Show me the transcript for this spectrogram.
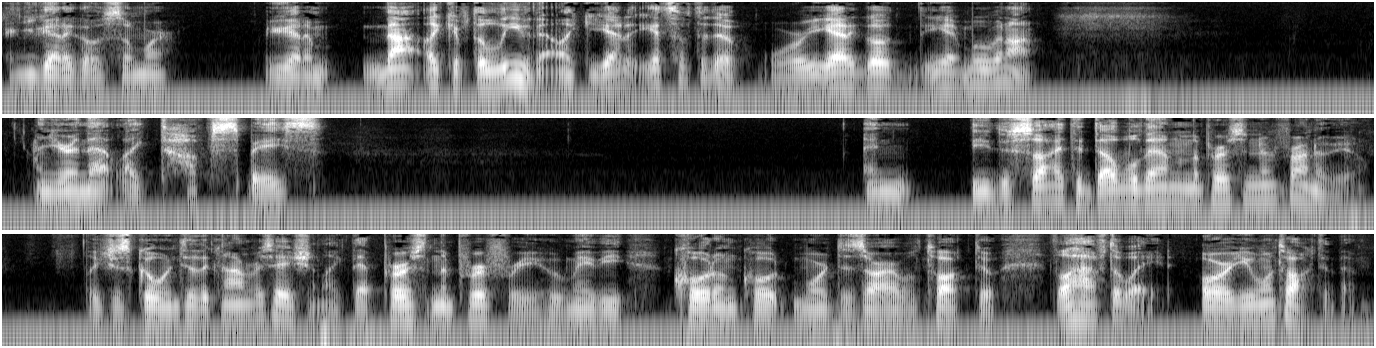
and you got to go somewhere. You got to not like you have to leave them. Like you got to get stuff to do, or you got to go. You got moving on, and you're in that like tough space, and you decide to double down on the person in front of you. Like just go into the conversation. Like that person in the periphery who maybe quote unquote more desirable to talk to, they'll have to wait, or you won't talk to them,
